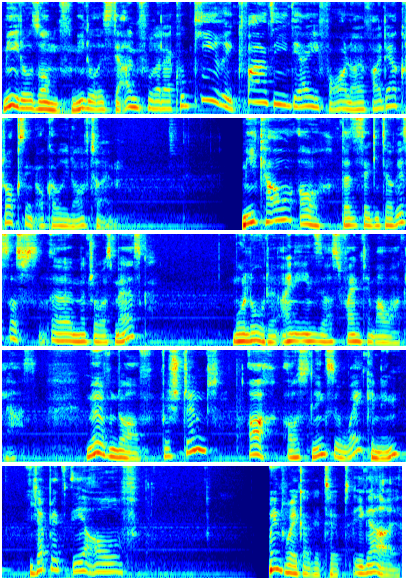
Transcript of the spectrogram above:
Mido Sumpf. Mido ist der Anführer der Kokiri, quasi der Vorläufer der Crocs in Ocarina of Time. Mikau, auch, das ist der Gitarrist aus äh, Majora's Mask. Molode, eine Insel aus Phantom Hourglass. Möwendorf, bestimmt, ach, aus Link's Awakening. Ich habe jetzt eher auf Wind Waker getippt, egal.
